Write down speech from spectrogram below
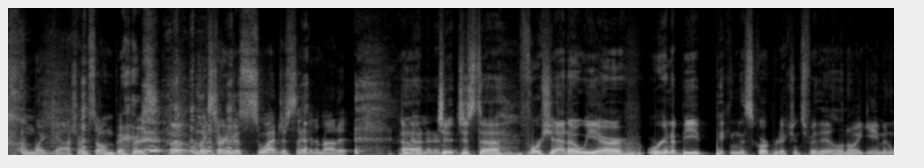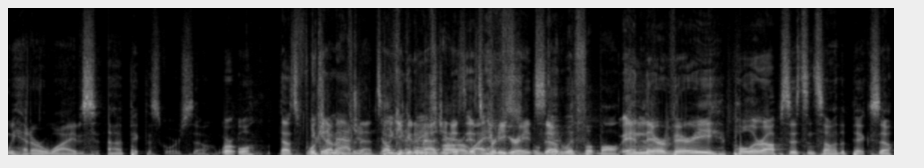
oh my gosh, I'm so embarrassed. I'm like starting to sweat just thinking about it. no, no, no, no. J- just to foreshadow, we are we're going to be picking the score predictions for the Illinois game, and we had our wives uh, pick the scores. So we're, well, that's foreshadowing for imagine. that. So You you can can imagine, it's, it's pretty great. are So good with football. and they're very polar opposites in some of the picks. So, all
